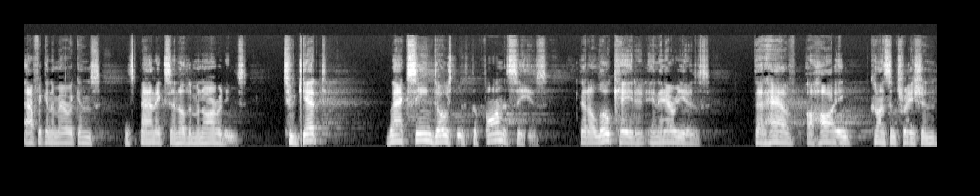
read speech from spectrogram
African Americans, Hispanics, and other minorities. To get vaccine doses to pharmacies that are located in areas that have a high concentration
